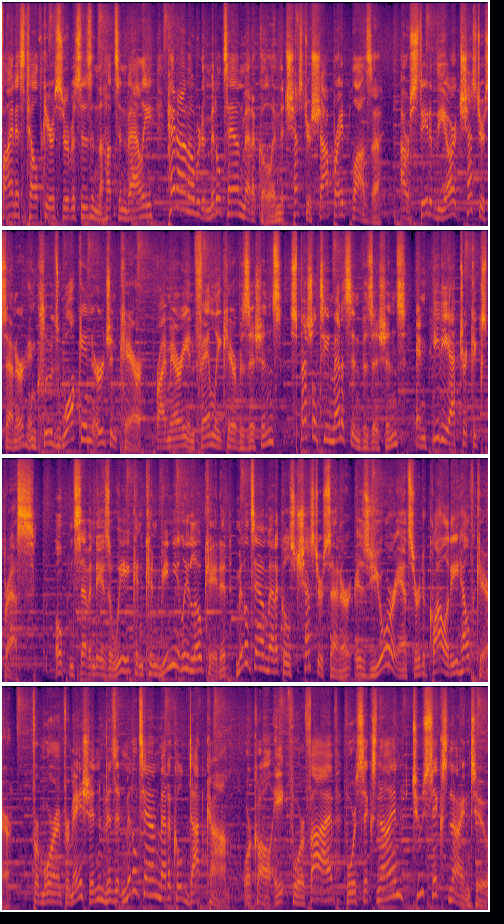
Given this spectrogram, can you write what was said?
Finest healthcare services in the Hudson Valley, head on over to Middletown Medical in the Chester ShopRite Plaza. Our state of the art Chester Center includes walk in urgent care, primary and family care physicians, specialty medicine physicians, and Pediatric Express. Open seven days a week and conveniently located, Middletown Medical's Chester Center is your answer to quality healthcare. For more information, visit middletownmedical.com or call 845 469 2692.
